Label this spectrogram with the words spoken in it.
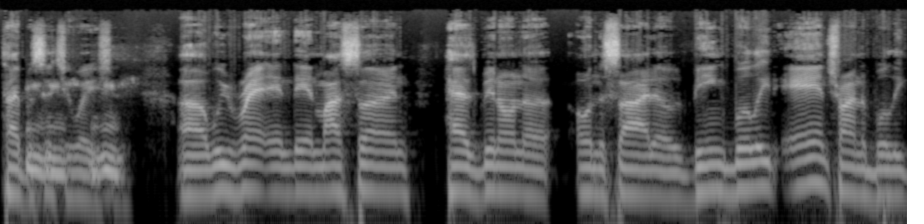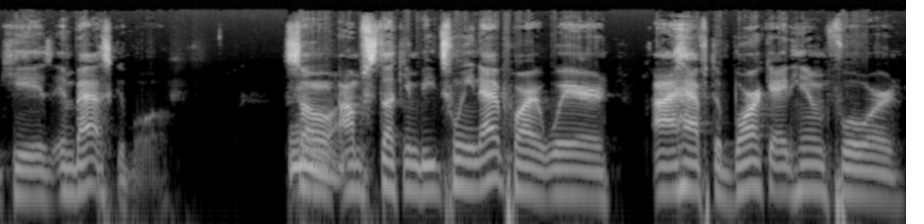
type of mm-hmm, situation. Mm-hmm. Uh, we ran, and then my son has been on the on the side of being bullied and trying to bully kids in basketball. So mm. I'm stuck in between that part where I have to bark at him for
